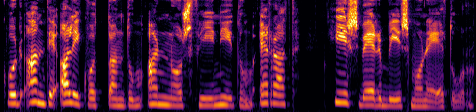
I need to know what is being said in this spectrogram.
quod ante aliquottantum annos finitum erat, his verbis monetur.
